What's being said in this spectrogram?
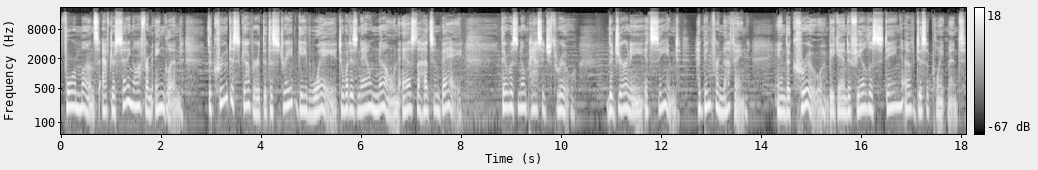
four months after setting off from England, the crew discovered that the strait gave way to what is now known as the Hudson Bay. There was no passage through. The journey, it seemed, had been for nothing, and the crew began to feel the sting of disappointment.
